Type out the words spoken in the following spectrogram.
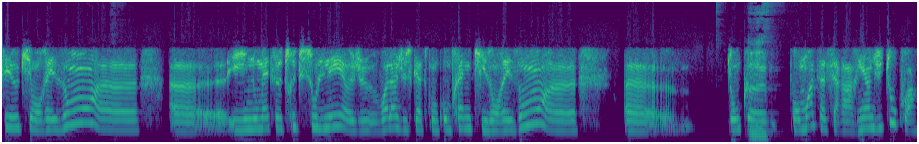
c'est eux qui ont raison. Euh, euh, ils nous mettent le truc sous le nez, euh, je, voilà, jusqu'à ce qu'on comprenne qu'ils ont raison. Euh, euh, donc, euh, pour moi, ça sert à rien du tout, quoi.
